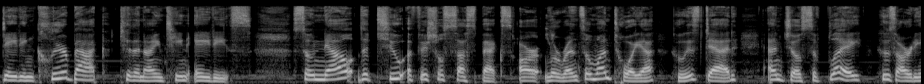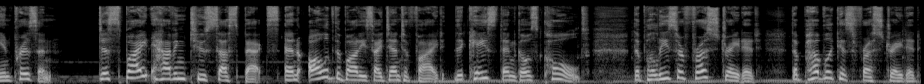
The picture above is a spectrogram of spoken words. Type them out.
dating clear back to the 1980s. So now the two official suspects are Lorenzo Montoya, who is dead, and Joseph Blea, who's already in prison. Despite having two suspects and all of the bodies identified, the case then goes cold. The police are frustrated, the public is frustrated,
